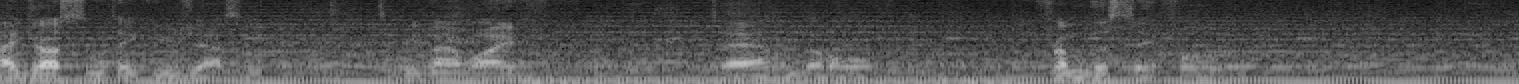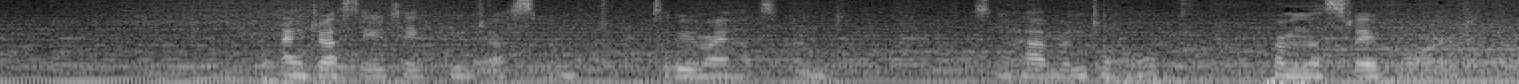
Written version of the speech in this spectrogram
I, Justin, take you, Jessie, to be my wife, to have and to hold from this day forward. I, Jessie, take you, Justin, to be my husband, to have and to hold from this day forward.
